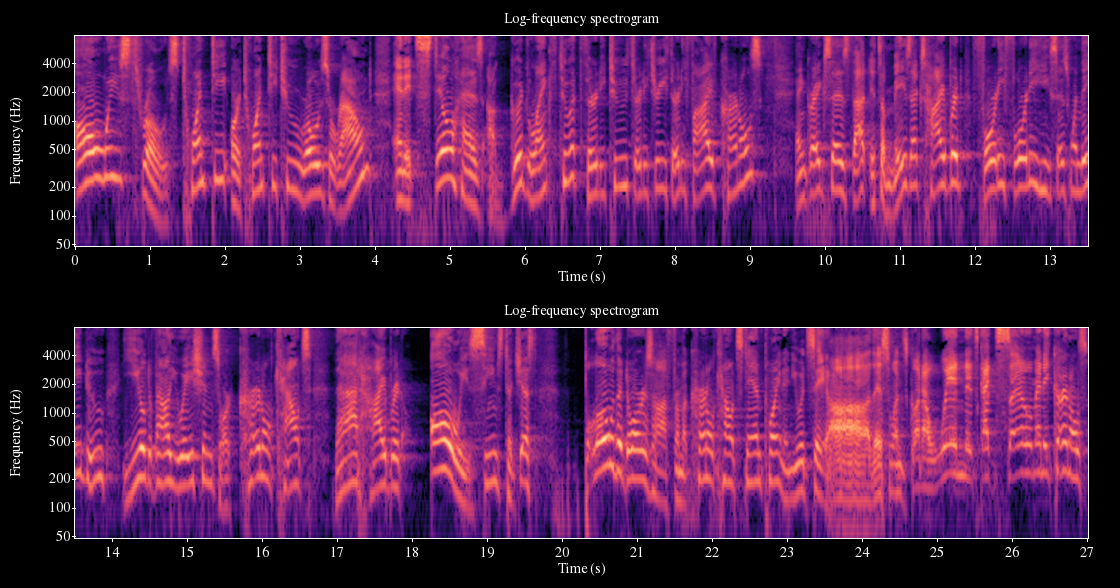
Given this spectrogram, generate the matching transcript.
always throws 20 or 22 rows around and it still has a good length to it 32 33 35 kernels. And greg says that it's a Maizex hybrid 40 40 he says when they do yield evaluations or kernel counts that hybrid always seems to just blow the doors off from a kernel count standpoint and you would say oh this one's going to win. It's got so many kernels.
